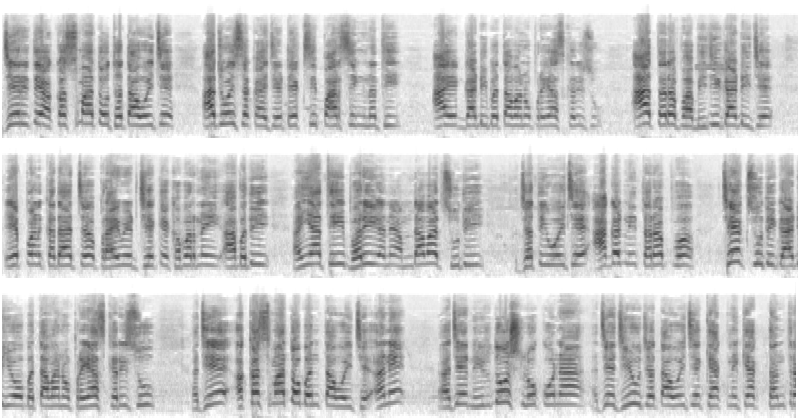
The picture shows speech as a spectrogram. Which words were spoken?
જે રીતે અકસ્માતો થતા હોય છે, આ જોઈ શકાય છે. ટેક્સી પાર્સિંગ નથી. આ એક ગાડી બતાવવાનો પ્રયાસ કરીશું. આ તરફ આ બીજી ગાડી છે. એ પણ કદાચ પ્રાઇવેટ છે કે ખબર નહીં. આ બધી અહીંયાથી ભરી અને અમદાવાદ સુધી જતી હોય છે. આગળની તરફ છેક સુધી ગાડીઓ બતાવવાનો પ્રયાસ કરીશું. જે અકસ્માતો બનતા હોય છે અને જે નિર્દોષ લોકોના જે જીવ જતા હોય છે, ક્યાંક ને ક્યાંક તંત્ર,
